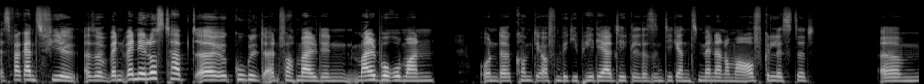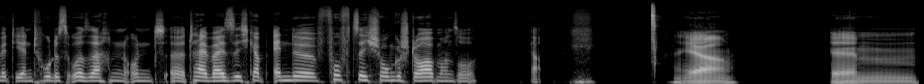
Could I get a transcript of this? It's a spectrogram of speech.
es war ganz viel. Also wenn, wenn ihr Lust habt, äh, googelt einfach mal den Marlboro-Mann und da kommt ihr auf den Wikipedia-Artikel, da sind die ganzen Männer nochmal aufgelistet. Ähm, mit ihren Todesursachen und äh, teilweise, ich glaube, Ende 50 schon gestorben und so. Ja. Ähm,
